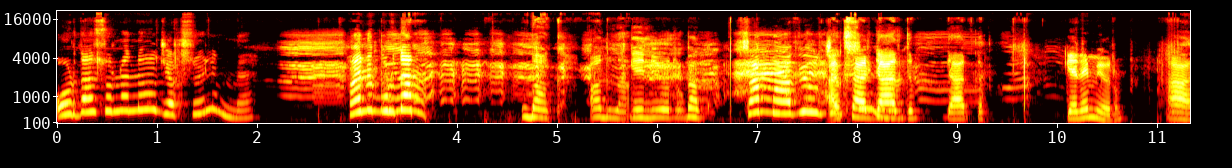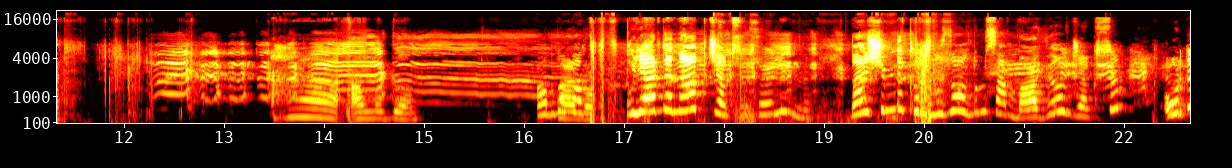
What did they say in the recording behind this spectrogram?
Oradan sonra ne olacak söyleyeyim mi? Hani buradan bak abla. geliyorum. Bak sen mavi olacaksın. Aksel ya. geldim. Geldim. Gelemiyorum. Ha. Ha anladım. Abla Pardon. bak bu yerde ne yapacaksın söyleyeyim mi? Ben şimdi kırmızı oldum sen mavi olacaksın. Orada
